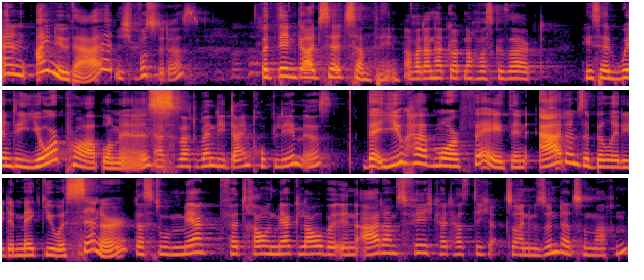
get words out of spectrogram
And I knew that, Ich wusste das. but then God said something. Aber dann hat Gott noch was gesagt. He said, "Wendy, your problem Er hat is gesagt, Wendy, dein Problem ist, that you have more faith in Adam's ability to make you a sinner dass du mehr Vertrauen, mehr Glaube in Adams Fähigkeit hast, dich zu einem Sünder zu machen,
